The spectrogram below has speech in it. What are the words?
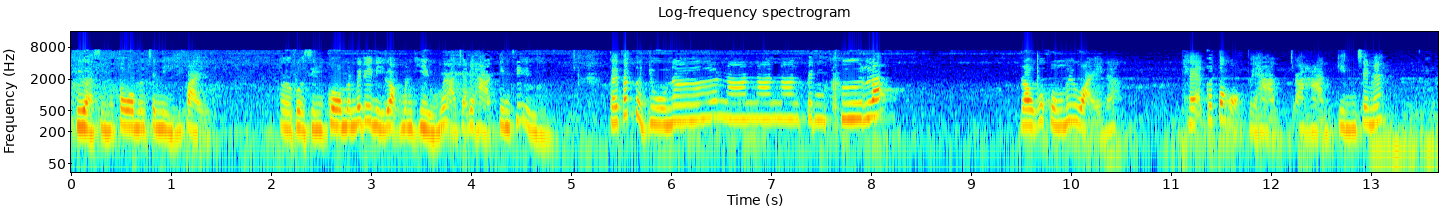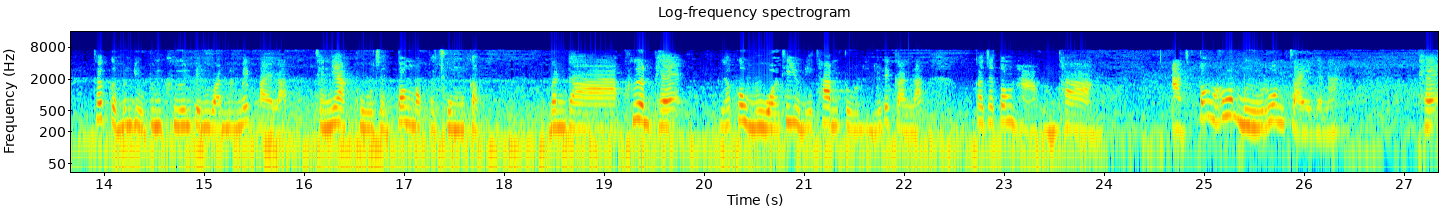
เผื่อสิงโตมันจะหนีไปเออเผื่อสิงโตมันไม่ได้หนีหรอกมันหิวมันอาจจะไปหากินที่อื่น แต่ถ้าเกิดอยู่นานนานนานนานเป็นคืนละ เราก็คงไม่ไหวนะแพะก็ต้องออกไปหาอาหารกินใช่ไหมถ้าเกิดมันอยู่เป็นคืนเป็นวันมันไม่ไปละฉันอยากครูจะต้องมาประชุมกับ บรรดาเพื่อนแพะ แล้วก็วัวที่อยู่ในถ้ำตัวหนึ่งด้วยกันละ ก็จะต้องหาหนทาง อาจจะต้องร่วมมือร่วมใจกันนะ แพะ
